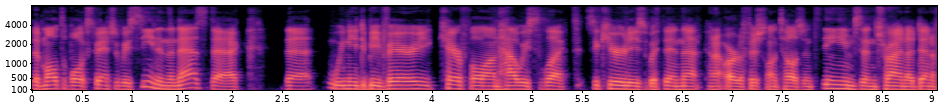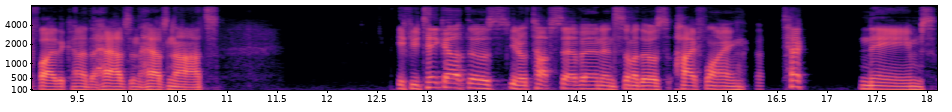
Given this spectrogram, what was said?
the multiple expansion we've seen in the Nasdaq, that we need to be very careful on how we select securities within that kind of artificial intelligence themes and try and identify the kind of the haves and the haves nots. If you take out those, you know, top seven and some of those high-flying uh, tech names,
